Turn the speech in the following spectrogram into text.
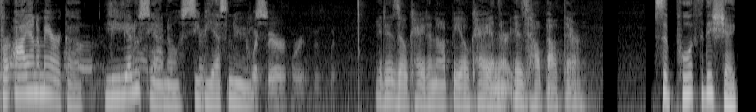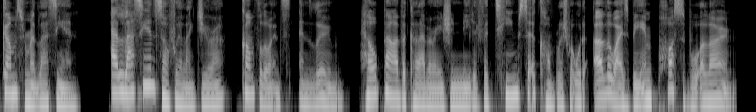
For Eye on America, Lilia Luciano, CBS News. It is okay to not be okay and there is help out there. Support for this show comes from Atlassian. Atlassian software like Jira, Confluence, and Loom help power the collaboration needed for teams to accomplish what would otherwise be impossible alone.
